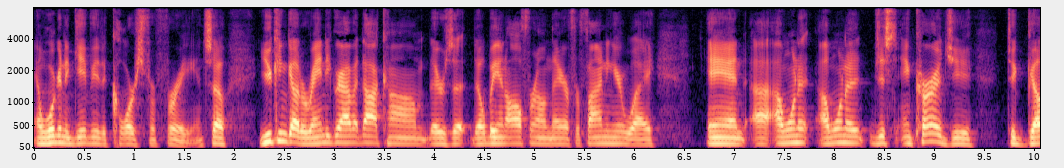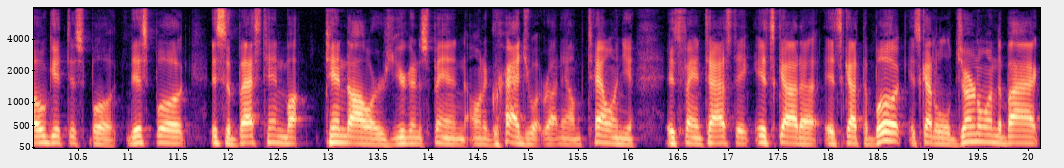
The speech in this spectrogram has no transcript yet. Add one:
and we're going to give you the course for free and so you can go to randygravitt.com there's a there'll be an offer on there for finding your way And uh, I want to I want to just encourage you to go get this book. This book is the best 10 dollars you're going to spend on a graduate right now. I'm telling you, it's fantastic. It's got a it's got the book. It's got a little journal in the back.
